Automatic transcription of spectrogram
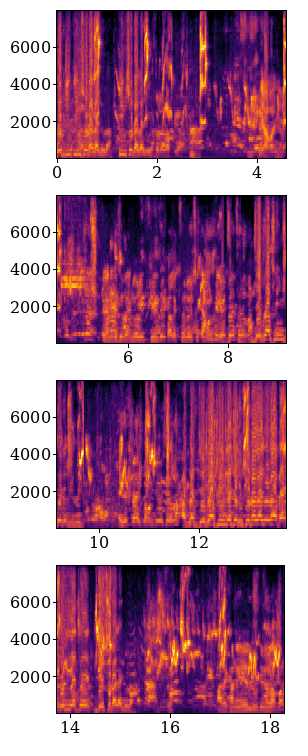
বদ্রি তিনশো টাকা জোড়া তিনশো টাকা জোড়া। টাকা পেয়ার এখানে কিছু বেঙ্গলি প্রিন্টের কালেকশন রয়েছে। কেমন কি রেট রয়েছে দাদা? জেব্রা ফিঞ্চ এদের প্রাইস কেমন কি রয়েছে দাদা? আপনার জেব্রা ফিল্ম আছে দুশো টাকা জোড়া বেঙ্গলি আছে দেড়শো টাকা জোড়া। আর এখানে লুটিনো লাম্বার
